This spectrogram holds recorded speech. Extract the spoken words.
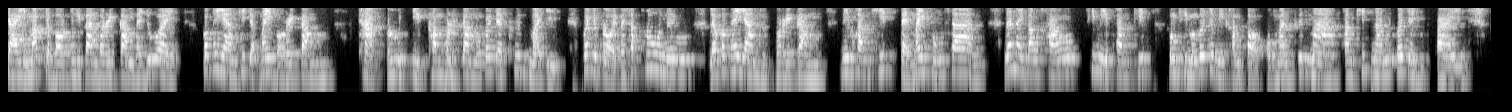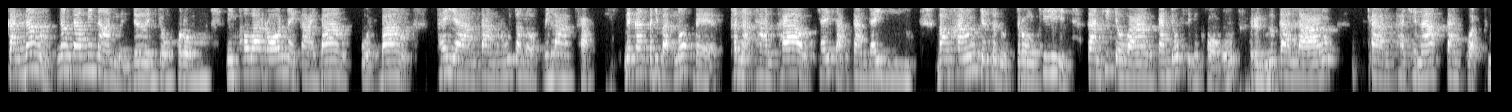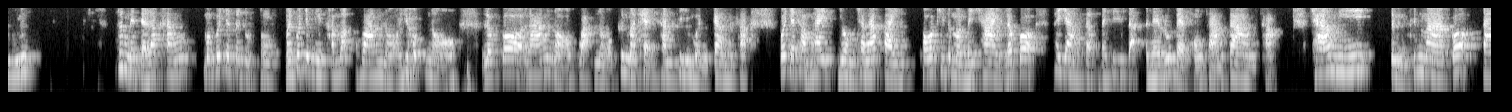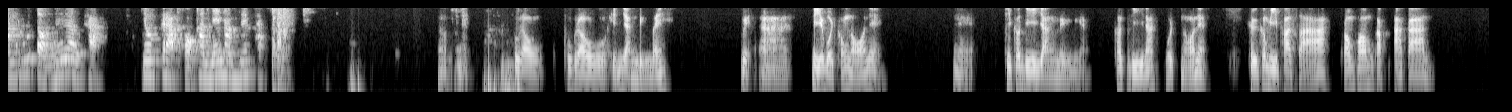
ใจมักจะบริการบริกรรมไปด้วย ก็พยายามที่จะไม่บริกรรมหากหลุดอีกคำบริกรรมมันก็จะขึ้นมาอีก ก็จะปล่อยไปสักครู่หนึ่งแล้วก็พยายามหยุดบริกรรม มีความคิดแต่ไม่ฟุ้งซ่าน และในบางครั้งที่มีความคิด บางทีมันก็จะมีคำตอบของมันขึ้นมา ความคิดนั้นก็จะหยุดไป การนั่งนั่งได้ไม่นานเหมือนเดินจงกรม มีภาวะร้อนในกายบ้าง ปวดบ้าง พยายามตามรู้ตลอดเวลาค่ะ ในการปฏิบัตินอกแบบขณะทานข้าวใช้สามการได้ดี บางครั้งจะสะดุดตรงที่การที่จะวางการยกสิ่งของ หรือการล้าง การภาชนะการกวาดพื้น ซึ่งในแต่ละครั้งมันก็จะสะดุดตรง มันก็จะมีคำว่าวางหนอยกหนอ แล้วก็ล้างหนอกวาดหนอขึ้นมาแทนทันทีเหมือนกันค่ะก็จะทำให้โยมชะงักไป เพราะว่าคิดว่ามันไม่ใช่ แล้วก็พยายามกลับไปที่ในรูปแบบของสามการค่ะ เช้านี้ตื่นขึ้นมาก็ตามรู้ต่อเนื่องค่ะ โยมกลับขอคำแนะนำด้วยค่ะพวกเรา พวกเราเห็นอย่างหนึ่งไหมอ่าอิยบทของหนอเนี่ยที่เขาดีอย่างหนึ่งเนี่ยเขาดีนะบทหนอเนี่ย คือเขามีภาษาพร้อมๆกับอาการ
